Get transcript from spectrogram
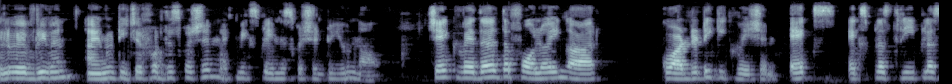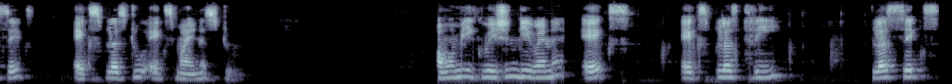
Hello everyone, I am a teacher for this question. Let me explain this question to you now. Check whether the following are quadratic equation x, x plus 3 plus 6, x plus 2, x minus 2. अब हमें इक्वेशन गिवन है x, x plus 3 plus 6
